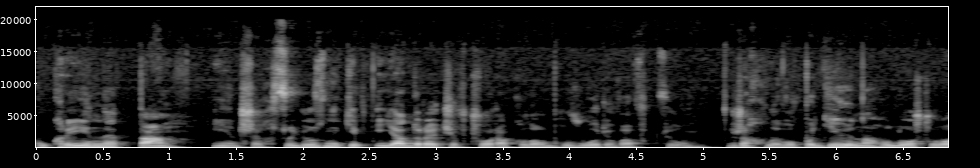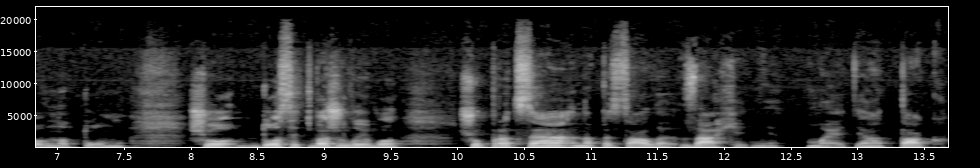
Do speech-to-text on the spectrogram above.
України та інших союзників. І я, до речі, вчора, коли обговорював цю жахливу подію, наголошував на тому, що досить важливо, щоб про це написали західні медіа, так,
